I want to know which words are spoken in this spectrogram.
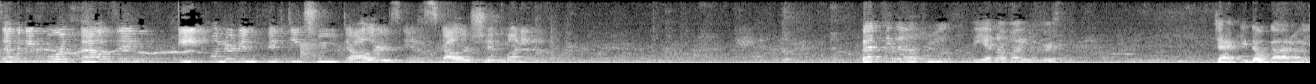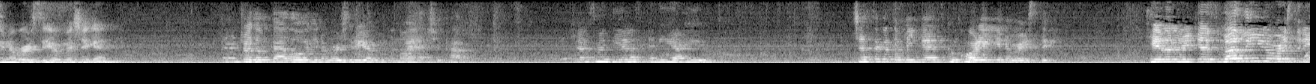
$74,852 in scholarship money. Betsy De La Cruz, Villanova University. Jackie Delgado, University of Michigan. Sandra Delgado, University of Illinois at Chicago. Jasmine Diaz, NEIU. Jessica Dominguez, Concordia University. Kayla Enriquez, Wesley University.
